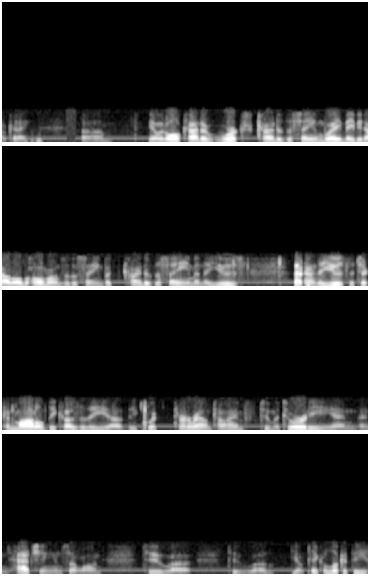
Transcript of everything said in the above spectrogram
Okay, um, you know it all kind of works kind of the same way. Maybe not all the hormones are the same, but kind of the same. And they use they use the chicken model because of the uh, the quick turnaround time to maturity and and hatching and so on to uh, to uh, you know take a look at these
